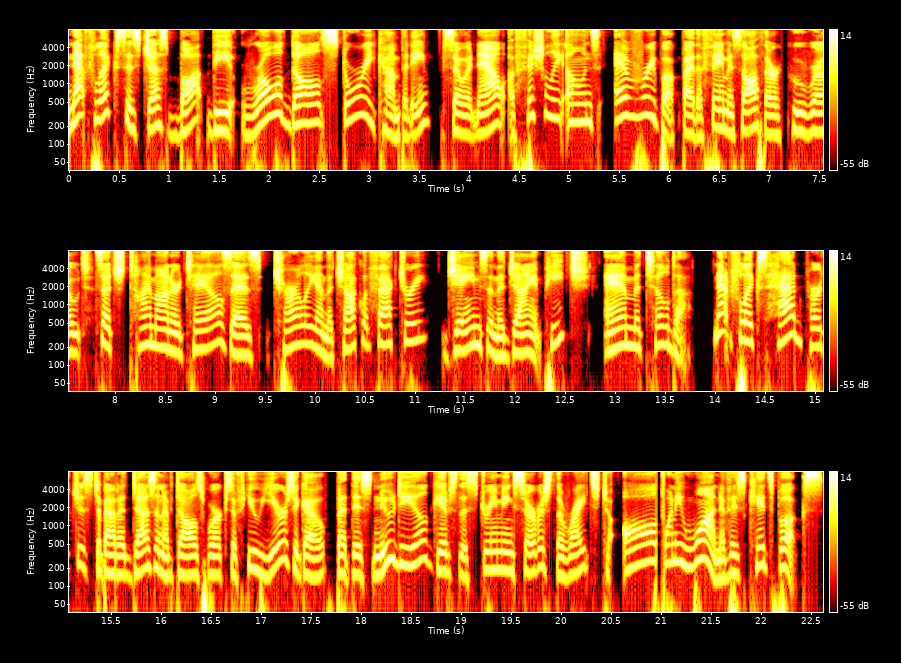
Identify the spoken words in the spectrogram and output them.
Netflix has just bought the Roald Dahl Story Company, so it now officially owns every book by the famous author who wrote such time honored tales as Charlie and the Chocolate Factory, James and the Giant Peach, and Matilda. Netflix had purchased about a dozen of Dahl's works a few years ago, but this new deal gives the streaming service the rights to all 21 of his kids' books.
